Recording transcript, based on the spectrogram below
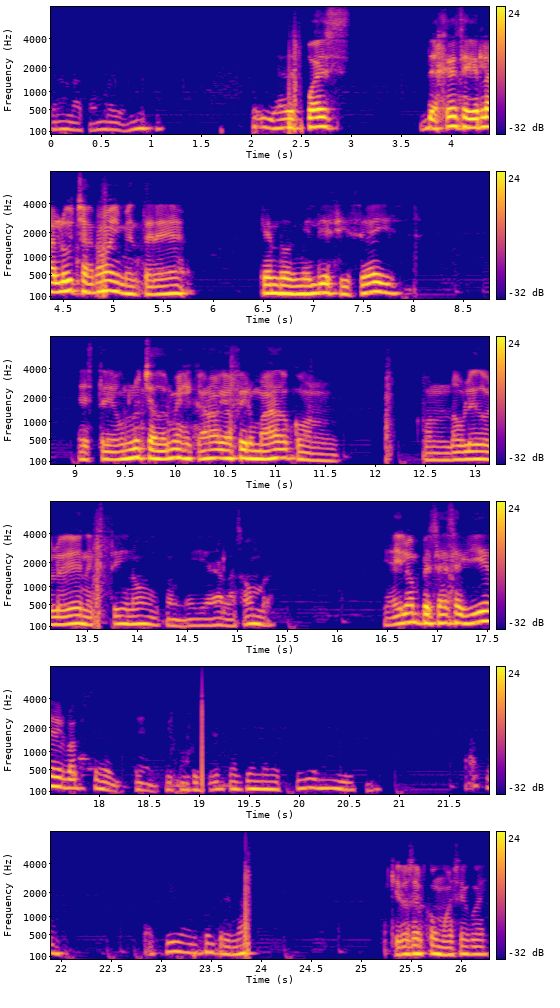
era la sombra del místico. Y ya después dejé de seguir la lucha, ¿no? Y me enteré que en 2016 este, un luchador mexicano había firmado con, con WWE NXT, ¿no? Y, con, y era la sombra. Y ahí lo empecé a seguir, el vato se, se, convirtió en campeón de NXT, ¿no? Y ah, pues, está chido, hay que entrenar. Quiero ser como ese güey.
